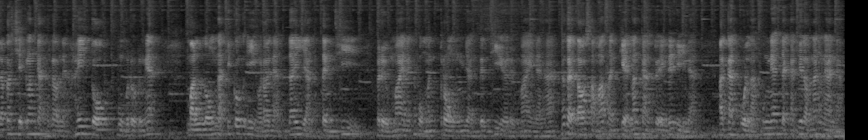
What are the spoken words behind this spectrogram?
แล้วก็เช็คร่างกายของเราเนี่ยให้ตัวปุ่มกระดูกตรงเนี้ยมันลงหนักที่เก้าอี้ของเราเนี่ยได้อย่างเต็มที่หรือไม่นะครับผมมันตรงอย่างเต็มที่หรือไม่นะฮะถ้าเกิดเราสามารถสังเกตร่างกายตัวเองได้ดีเนี่ยอาการปวดหลังพวกนี้จากการที่เรานั่งนานเนี่ย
